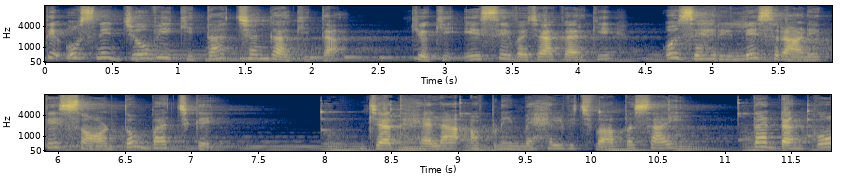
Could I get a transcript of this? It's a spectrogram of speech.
ਤੇ ਉਸਨੇ ਜੋ ਵੀ ਕੀਤਾ ਚੰਗਾ ਕੀਤਾ, ਕਿਉਂਕਿ ਇਸੇ ਵਜ੍ਹਾ ਕਰਕੇ ਉਹ ਜ਼ਹਿਰੀਲੇ ਸਰਾਣੇ ਤੇ ਸੌਣ ਤੋਂ ਬਚ ਗਈ। ਜਦ ਹੈਲਾ ਆਪਣੇ ਮਹਿਲ ਵਿੱਚ ਵਾਪਸ ਆਈ ਤਾਂ ਡੰਕੋ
